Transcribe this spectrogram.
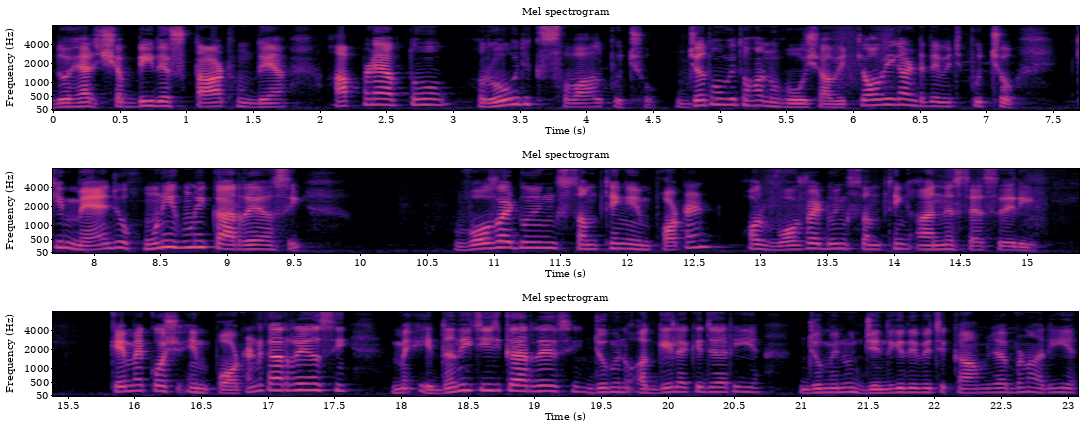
2026 ਦੇ ਸਟਾਰਟ ਹੁੰਦੇ ਆ। ਆਪਣੇ ਆਪ ਤੋਂ ਰੋਜ਼ ਇੱਕ ਸਵਾਲ ਪੁੱਛੋ। ਜਦੋਂ ਵੀ ਤੁਹਾਨੂੰ ਹੋਸ਼ ਆਵੇ 24 ਘੰਟੇ ਦੇ ਵਿੱਚ ਪੁੱਛੋ ਕਿ ਮੈਂ ਜੋ ਹੁਣੀ ਹੁਣੀ ਕਰ ਰਿਹਾ ਸੀ, was I doing something important or was I doing something unnecessary ਕਿ ਮੈਂ ਕੁਝ ਇੰਪੋਰਟੈਂਟ ਕਰ ਰਿਹਾ ਸੀ, ਮੈਂ ਇਦਾਂ ਦੀ ਚੀਜ਼ ਕਰ ਰਿਹਾ ਸੀ ਜੋ ਮੈਨੂੰ ਅੱਗੇ ਲੈ ਕੇ ਜਾ ਰਹੀ ਹੈ, ਜੋ ਮੈਨੂੰ ਜ਼ਿੰਦਗੀ ਦੇ ਵਿੱਚ ਕਾਮਯਾਬ ਬਣਾ ਰਹੀ ਹੈ।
